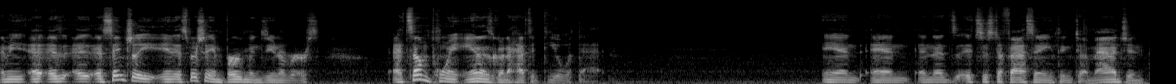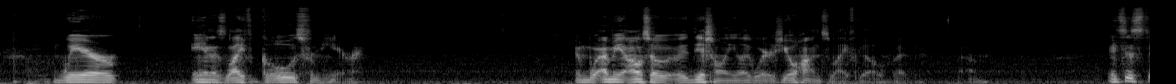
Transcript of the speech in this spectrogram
I mean, essentially, especially in Bergman's universe, at some point Anna's going to have to deal with that, and and and that's it's just a fascinating thing to imagine where Anna's life goes from here. and I mean also additionally like where does Johan's life go? But um, it's just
